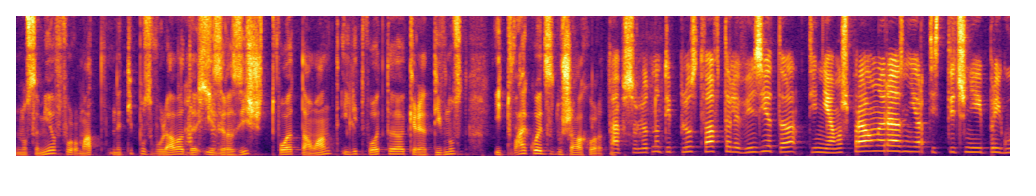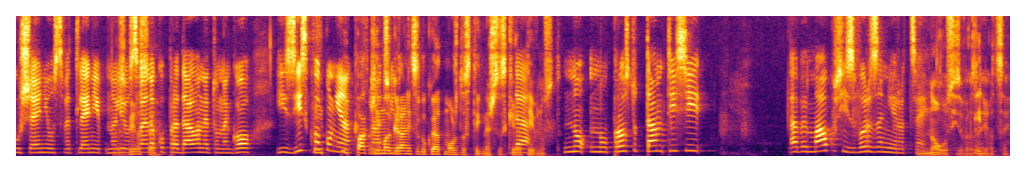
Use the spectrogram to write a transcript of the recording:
но самия формат не ти позволява Абсолютно. да изразиш твоя талант или твоята креативност и това е което задушава хората. Абсолютно. Ти плюс това в телевизията, ти нямаш право на разни артистични приглушения, осветления, нали, Разбира освен се. ако предаването не го изисква и, по и някакъв пак начин. има граница, до която можеш да стигнеш с креативност. Да, но, но просто там ти си Абе, малко си извързани ръце. Много си свързани ръце.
